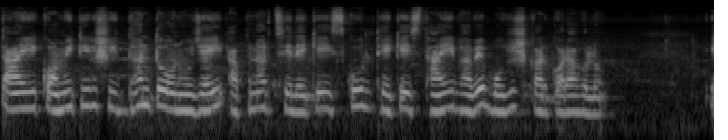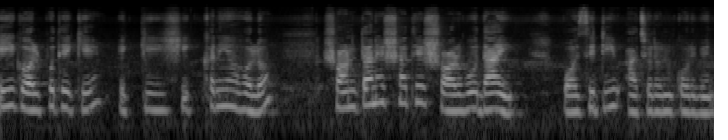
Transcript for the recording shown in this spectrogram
তাই কমিটির সিদ্ধান্ত অনুযায়ী আপনার ছেলেকে স্কুল থেকে স্থায়ীভাবে বহিষ্কার করা হলো। এই গল্প থেকে একটি শিক্ষণীয় হলো সন্তানের সাথে সর্বদাই পজিটিভ আচরণ করবেন।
